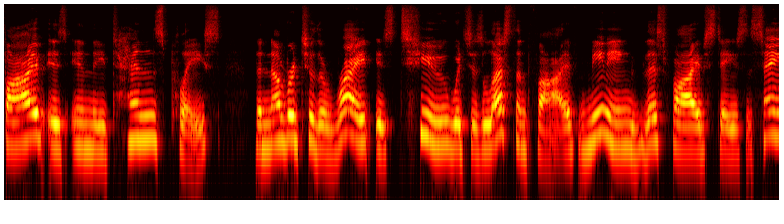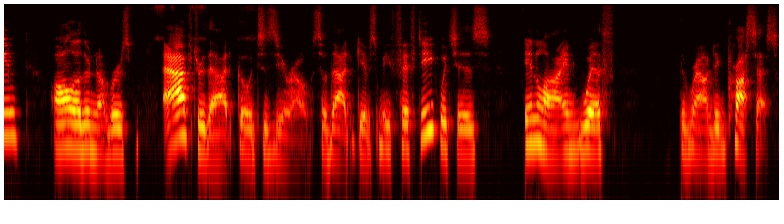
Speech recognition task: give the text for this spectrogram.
5 is in the tens place. The number to the right is 2, which is less than 5, meaning this 5 stays the same. All other numbers after that go to 0. So that gives me 50, which is in line with the rounding process.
